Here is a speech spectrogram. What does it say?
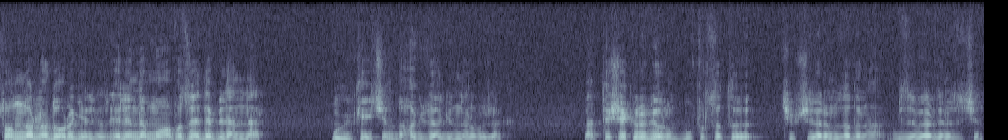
sonlarına doğru geliyoruz. Elinde muhafaza edebilenler bu ülke için daha güzel günler olacak. Ben teşekkür ediyorum bu fırsatı çiftçilerimiz adına bize verdiğiniz için.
